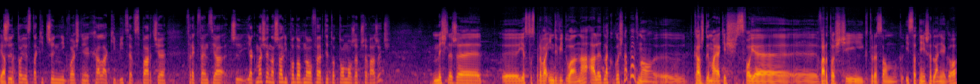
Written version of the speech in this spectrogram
Jasne. Czy to jest taki czynnik właśnie hala, kibice, wsparcie, frekwencja? Czy jak ma się na szali podobne oferty, to to może przeważyć? Myślę, że y, jest to sprawa indywidualna, ale dla kogoś na pewno. Y, Każdy ma jakieś swoje y, wartości, które są istotniejsze dla niego.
